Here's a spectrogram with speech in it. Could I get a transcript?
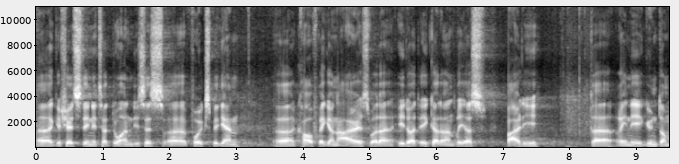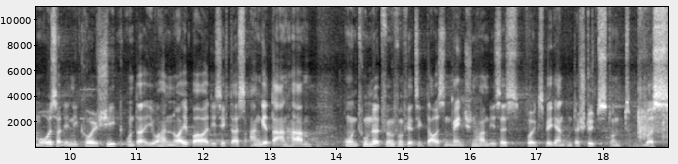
äh, geschätzte Initiatoren dieses äh, Volksbegehren äh, Kauf regional. Es war der Eduard Ecker, der Andreas Bali, der René Günther Moser, die Nicole Schick und der Johann Neubauer, die sich das angetan haben. Und 145.000 Menschen haben dieses Volksbegehren unterstützt. Und was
